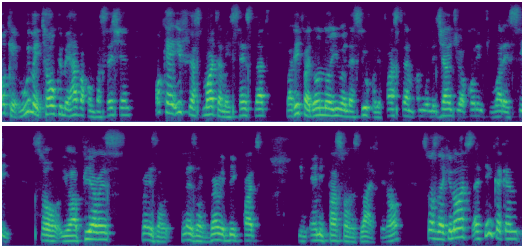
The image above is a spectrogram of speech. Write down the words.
okay, we may talk, we may have a conversation. Okay, if you're smart, I may sense that. But if I don't know you and I see you for the first time, I'm going to judge you according to what I see. So your appearance plays a plays a very big part in any person's life, you know. So I was like, you know what? I think I can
